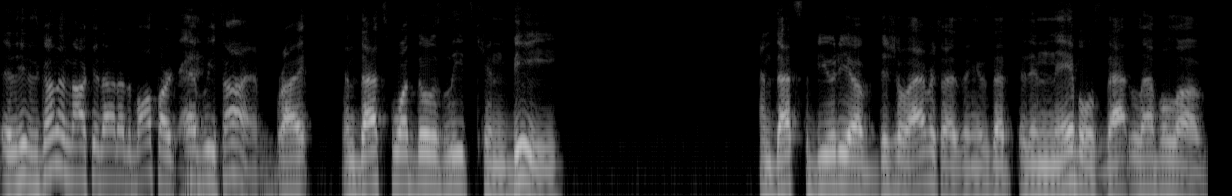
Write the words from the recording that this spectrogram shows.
He's gonna knock it out of the ballpark right. every time, right? And that's what those leads can be. And that's the beauty of digital advertising is that it enables that level of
